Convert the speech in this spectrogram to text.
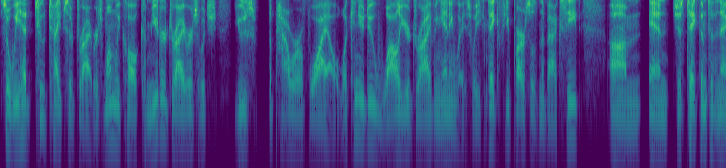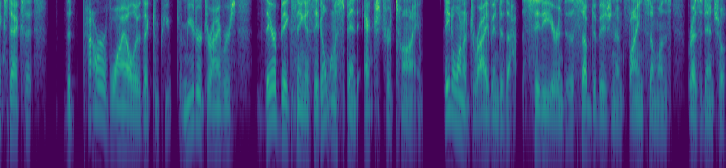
So we had two types of drivers. One we call commuter drivers which use the power of while. What can you do while you're driving anyways? Well you can take a few parcels in the back seat um, and just take them to the next exit. The power of while or the commuter drivers their big thing is they don't want to spend extra time. They don't want to drive into the city or into the subdivision and find someone's residential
